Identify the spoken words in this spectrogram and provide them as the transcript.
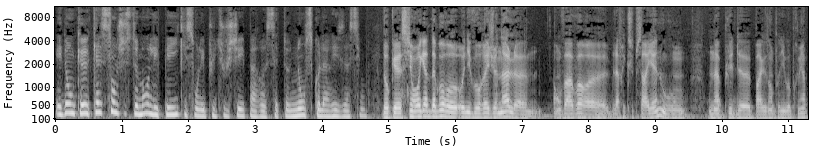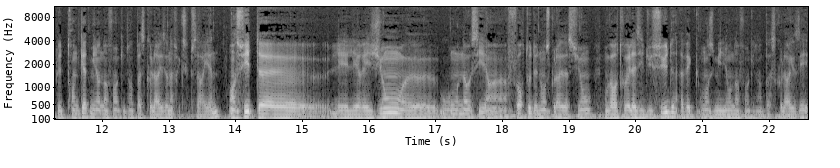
Et donc, euh, quels sont justement les pays qui sont les plus touchés par euh, cette non-scolarisation? Donc, si on regarde d'abord au, niveau régional, on va avoir l'Afrique subsaharienne, où on, on, a plus de, par exemple, au niveau primaire, plus de 34 millions d'enfants qui ne sont pas scolarisés en Afrique subsaharienne. Ensuite, les, régions où on a aussi un fort taux de non-scolarisation, on va retrouver l'Asie du Sud, avec 11 millions d'enfants qui ne sont pas scolarisés,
